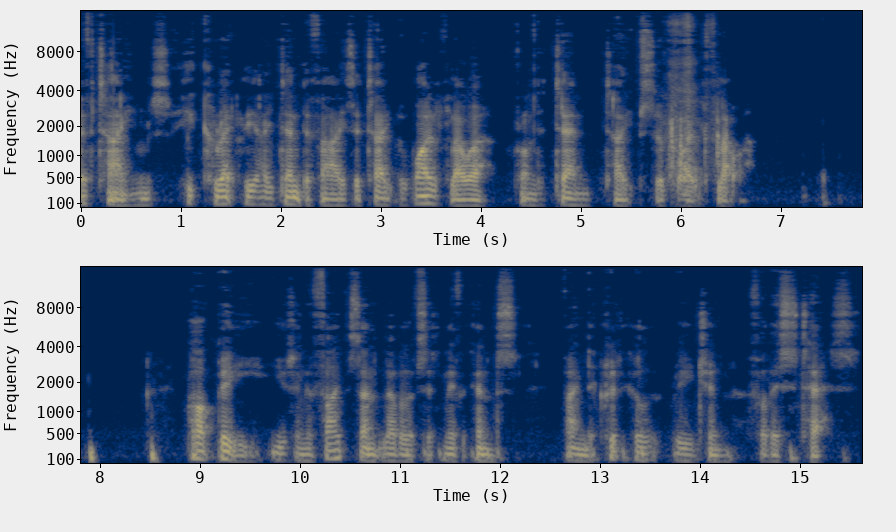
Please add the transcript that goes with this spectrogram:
of times he correctly identifies a type of wildflower from the 10 types of wildflower. Part B, using a 5% level of significance, find the critical region for this test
